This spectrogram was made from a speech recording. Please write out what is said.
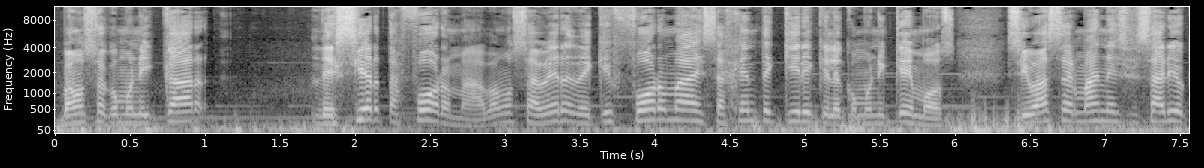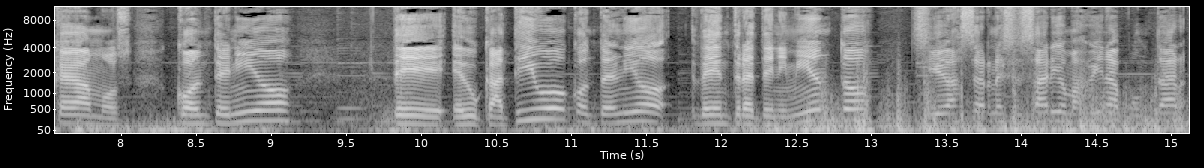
vamos a comunicar de cierta forma. Vamos a ver de qué forma esa gente quiere que le comuniquemos. Si va a ser más necesario que hagamos contenido de educativo, contenido de entretenimiento, si va a ser necesario más bien apuntar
